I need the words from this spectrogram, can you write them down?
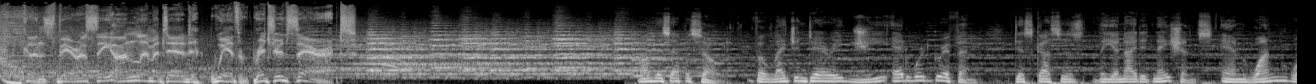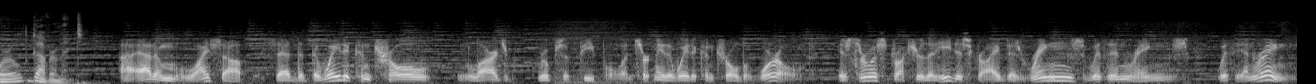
Conspiracy Unlimited with Richard Syrett. On this episode, the legendary G. Edward Griffin discusses the United Nations and one world government. Uh, Adam Weishaupt said that the way to control large groups of people, and certainly the way to control the world, is through a structure that he described as rings within rings within rings.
